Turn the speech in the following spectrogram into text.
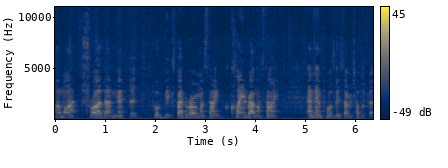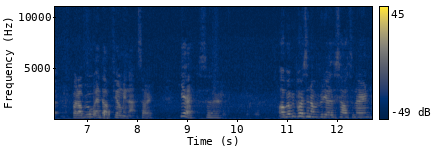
I might try that method. Put Vicks Vapor Rub on my stomach, clean it wrap my stomach and then put this over top of it. But I will end up filming that, so yeah, so I will be posting another video this afternoon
